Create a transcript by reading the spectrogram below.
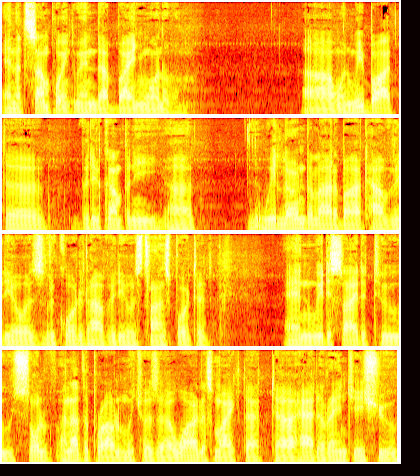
and at some point, we ended up buying one of them. Uh, when we bought the video company, uh, we learned a lot about how video was recorded, how video was transported, and we decided to solve another problem, which was a wireless mic that uh, had a range issue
